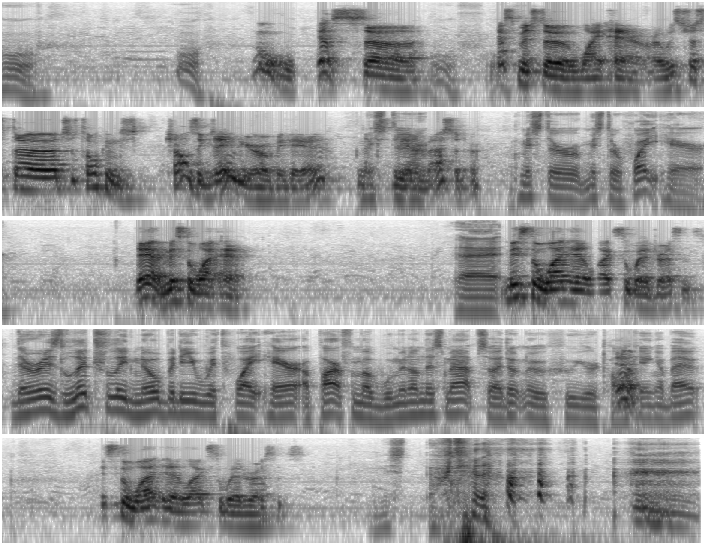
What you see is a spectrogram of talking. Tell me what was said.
Ooh. Ooh. Oh, yes, uh, Ooh. yes, Mr. Whitehair. I was just, uh, just talking to Charles Xavier over here, next to the Mr. ambassador. Mr. Mr. Whitehair. Yeah, Mr. Whitehair. Uh, Mr. Whitehair likes to wear dresses. there is literally nobody with white hair apart from a woman on this map, so I don't know who you're Yeah. talking about. Mr. Whitehair likes to wear dresses. Mist- I,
